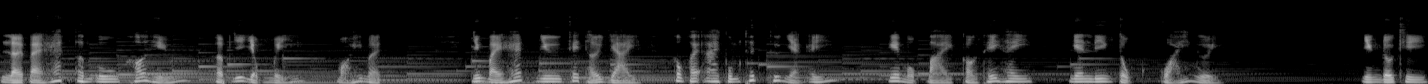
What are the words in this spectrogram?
Lời bài hát âm u khó hiểu, hợp với giọng mỹ, mỏi mệt. Những bài hát như cái thở dài, không phải ai cũng thích thứ nhạc ý. nghe một bài còn thấy hay, nghe liên tục, quải người. Nhưng đôi khi,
